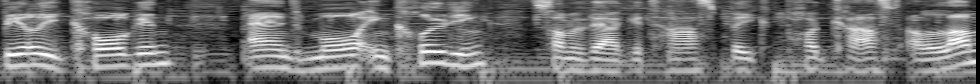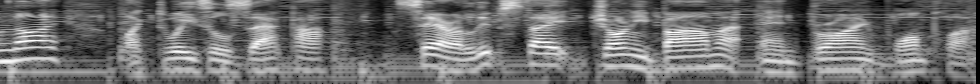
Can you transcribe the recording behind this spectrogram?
Billy Corgan, and more, including some of our Guitar Speak podcast alumni like Dweezil Zappa, Sarah Lipstate, Johnny Barmer, and Brian Wampler.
